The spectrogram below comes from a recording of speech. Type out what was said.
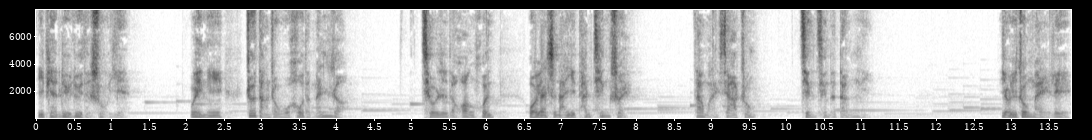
一片绿绿的树叶。为你遮挡着午后的闷热，秋日的黄昏，我愿是那一滩清水，在晚霞中静静的等你。有一种美丽，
